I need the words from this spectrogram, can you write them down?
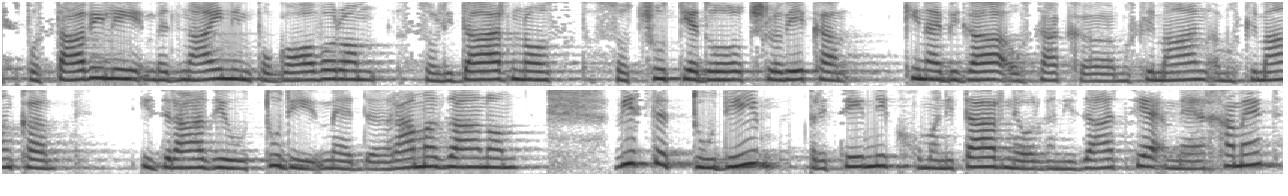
izpostavili med najnim pogovorom solidarnost, sočutje do človeka, ki naj bi ga vsak eh, musliman, muslimanka izrazil tudi med Ramazanom. Vi ste tudi predsednik humanitarne organizacije Merhamet.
